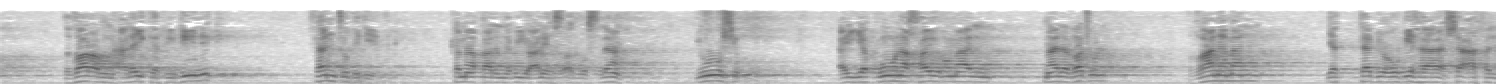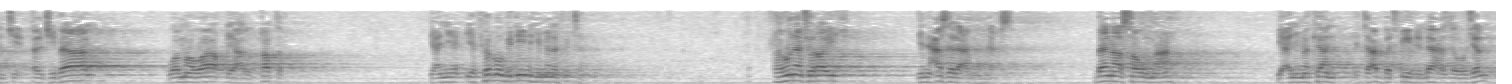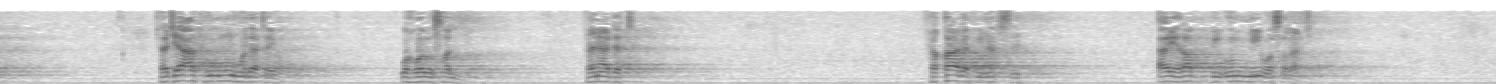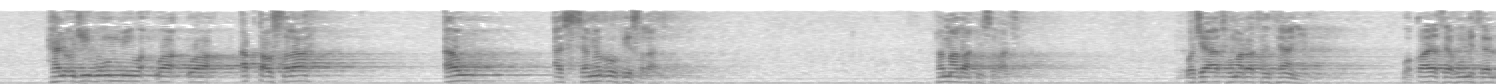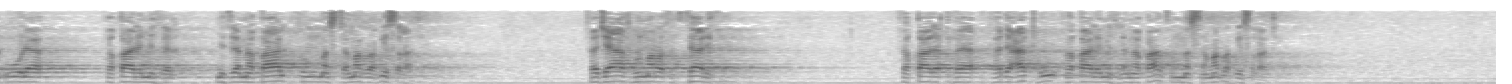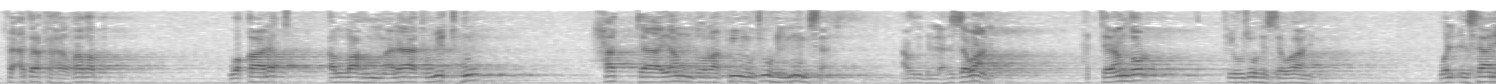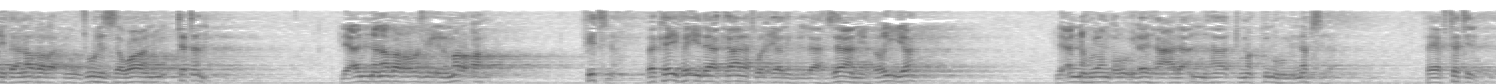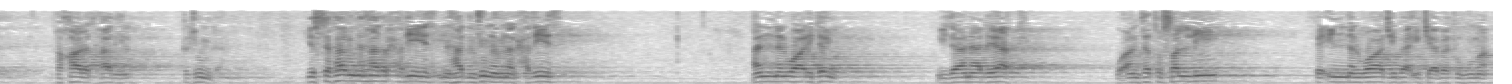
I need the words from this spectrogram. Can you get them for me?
ضرر عليك في دينك فانج بدينك. كما قال النبي عليه الصلاة والسلام يوشك أن يكون خير مال مال الرجل غنما يتبع بها شعف الجبال ومواقع القطر. يعني يفر بدينه من الفتن. فهنا جريج انعزل عن الناس. بنى صومعة يعني مكان يتعبد فيه لله عز وجل فجاءته أمه ذات يوم وهو يصلي. فنادته. فقال في نفسه أي رب أمي وصلاتي. هل أجيب أمي وأقطع الصلاة؟ أو أستمر في صلاتي فمضى في صلاته. وجاءته مرة ثانية وقالت له مثل الأولى فقال مثل مثل ما قال ثم استمر في صلاته. فجاءته المرة الثالثة فقال فدعته فقال مثل ما قال ثم استمر في صلاته. فأدركها الغضب وقالت اللهم لا تمته حتى ينظر في وجوه المومسات أعوذ بالله الزواني. حتى ينظر في وجوه الزواني. والإنسان إذا نظر في وجوه الزواني افتتن لأن نظر الرجل إلى المرأة فتنة. فكيف إذا كانت والعياذ بالله زانية بغية؟ لأنه ينظر إليها على أنها تمكنه من نفسها فيفتتن. فقالت هذه الجملة. يستفاد من هذا الحديث من هذه الجملة من الحديث أن الوالدين إذا نادياك وأنت تصلي فإن الواجب إجابتهما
